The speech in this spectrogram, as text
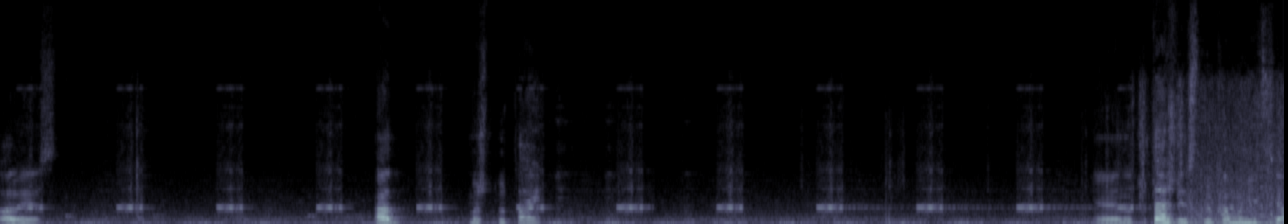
To jest. A, może tutaj? Nie, no tu też jest tylko amunicja.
